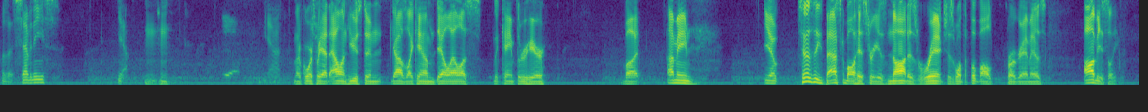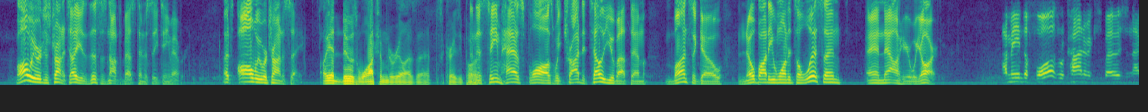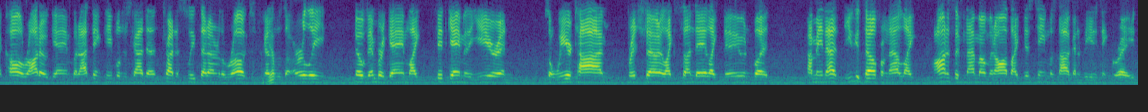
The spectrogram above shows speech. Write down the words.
Was it seventies? Yeah. Mm-hmm. yeah. Yeah. And of course, we had Allan Houston, guys like him, Dale Ellis that came through here. But, I mean, you know, Tennessee's basketball history is not as rich as what the football program is, obviously. All we were just trying to tell you is this is not the best Tennessee team ever. That's all we were trying to say. All you had to do was watch them to realize that. It's the crazy part. And this team has flaws. We tried to tell you about them months ago. Nobody wanted to listen, and now here we are. I mean, the flaws were kind of exposed in that Colorado game, but I think people just got to try to sweep that under the rug just because Yep. it was an early November game, like fifth game of the year, and it's a weird time. Bridgestone at like Sunday, like noon. But I mean, that you could tell from that, like honestly, from that moment on, like this team was not going to be anything great.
